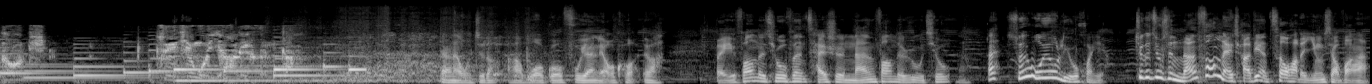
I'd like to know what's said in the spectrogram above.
老铁，最近我压力很大。当然我知道啊，我国幅员辽阔，对吧？北方的秋分才是南方的入秋啊！哎，所以我有理由怀疑，这个就是南方奶茶店策划的营销方案，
